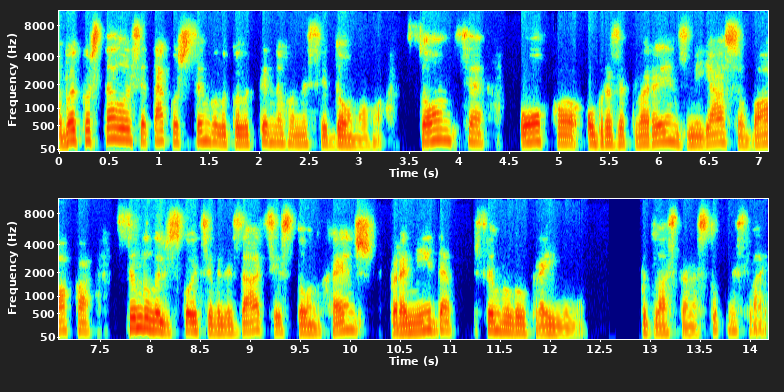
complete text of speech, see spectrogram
Використовувалися також символи колективного несвідомого: сонце, око, образи тварин, змія, собака, символи людської цивілізації, Стоунхендж, піраміда, символи України. Будь ласка, наступний слайд.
